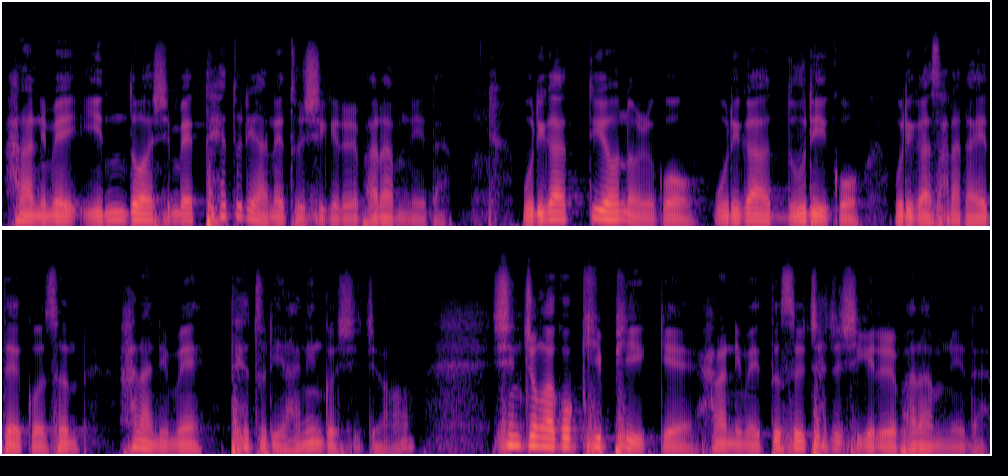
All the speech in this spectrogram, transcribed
하나님의 인도하심의 테두리 안에 두시기를 바랍니다. 우리가 뛰어놀고 우리가 누리고 우리가 살아가야 될 것은 하나님의 테두리 아닌 것이죠. 신중하고 깊이 있게 하나님의 뜻을 찾으시기를 바랍니다.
